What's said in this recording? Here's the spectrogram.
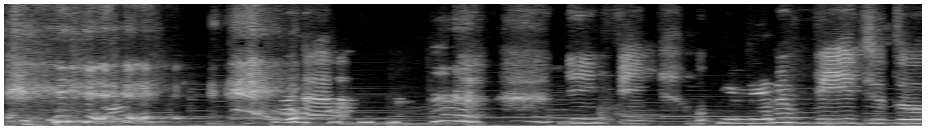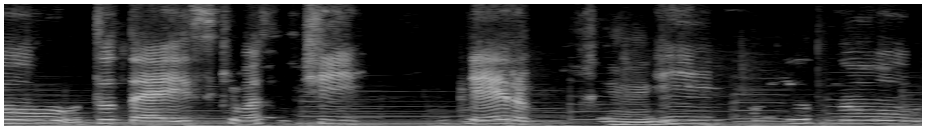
Enfim, o primeiro vídeo do, do 10 que eu assisti inteiro, uhum. e foi no,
